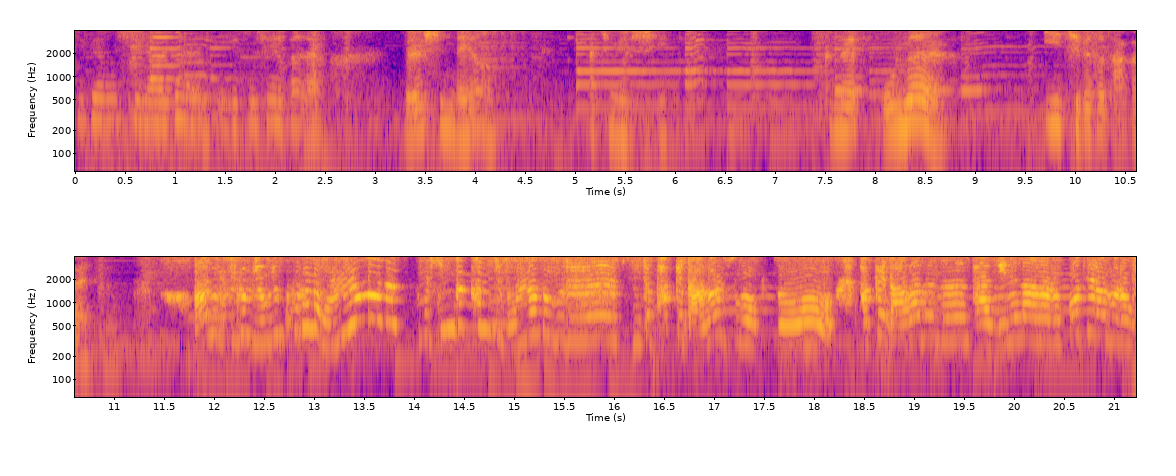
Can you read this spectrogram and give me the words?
지금 시각은 이게 좀 시간이 빨라요 10시인데요 아침 10시 근데 오늘 이 집에서 나가야 돼요. 아니 지금 여기 코로나 얼마나 심각한지 몰라서 그래. 진짜 밖에 나갈 수가 없어. 밖에 나가면은 다 니네 나라로 꺼지라 그러고.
